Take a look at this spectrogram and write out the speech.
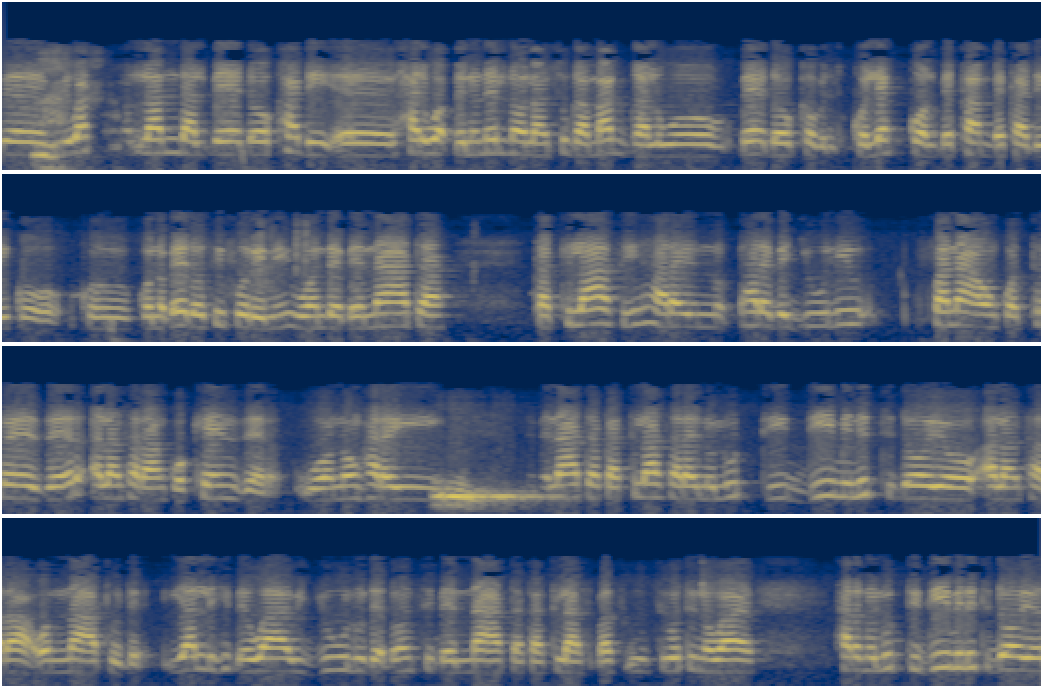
e, mi watta landal ɓeeɗo kadi e, hari woɓɓe no nelnolan suga maggal wo ɓeeɗo ko lekkol ɓe kamɓe kadi ko kono ɓeeɗo sifori ni wonde ɓe naata. Ka classe haray haray ɓe juuli fana on ko treize heures alansara on ko quinze heures. Wo noon haray mm. ɓe naataka classe aray no lutti dix minutes ɗo yo alansara on naatude. Yalli hiɓe waawi juulude ɗon si ɓe naataka classe par ce que si woti no waawi hara no lutti dix minutes ɗo yo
